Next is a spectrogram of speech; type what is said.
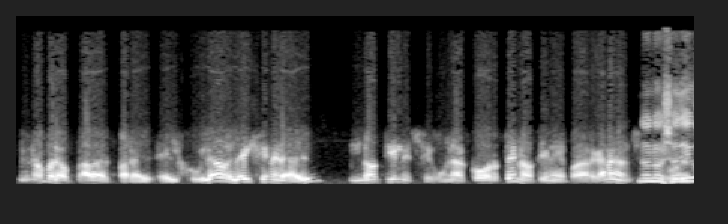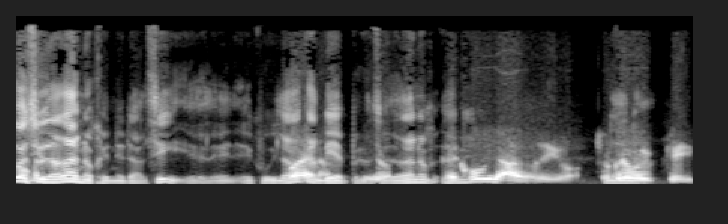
No, pero a ver, para el jubilado de ley general, no tiene, según la Corte, no tiene que pagar ganancias. No, no, yo digo el ciudadano general, sí, el, jubilado también, pero el ciudadano... El jubilado, digo. Yo creo que,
